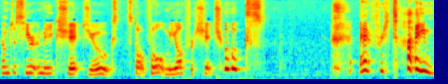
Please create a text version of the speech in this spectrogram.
I'm just here to make shit jokes. Stop voting me off for shit jokes. Every time.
